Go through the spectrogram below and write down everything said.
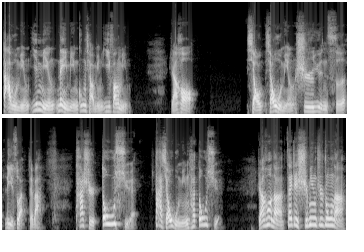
大五明：阴明、内明、工巧明、一方明，然后。小小五名诗韵词历算，对吧？他是都学，大小五名他都学。然后呢，在这十名之中呢，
